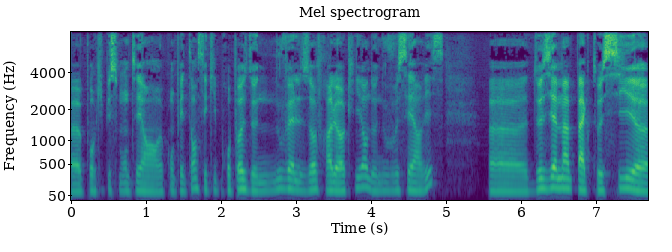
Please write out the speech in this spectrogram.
euh, pour qu'ils puissent monter en compétences et qu'ils proposent de nouvelles offres à leurs clients, de nouveaux services. Euh, deuxième impact aussi, euh,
